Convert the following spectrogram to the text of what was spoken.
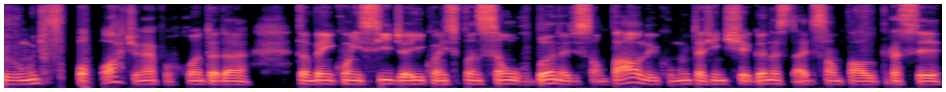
muito forte, né, por conta da também coincide aí com a expansão urbana de São Paulo e com muita gente chegando à cidade de São Paulo para ser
